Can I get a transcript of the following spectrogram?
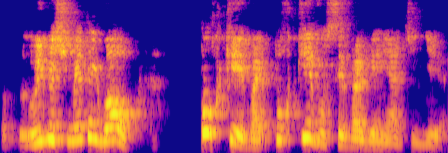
O investimento é igual. Por que, vai, por que você vai ganhar dinheiro?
